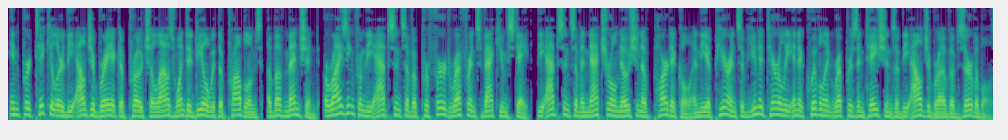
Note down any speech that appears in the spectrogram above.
In particular the algebraic approach allows one to deal with the problems, above mentioned, arising from the absence of a preferred reference vacuum state, the absence of a natural notion of particle and the appearance of unitarily inequivalent representations of the algebra of observables.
